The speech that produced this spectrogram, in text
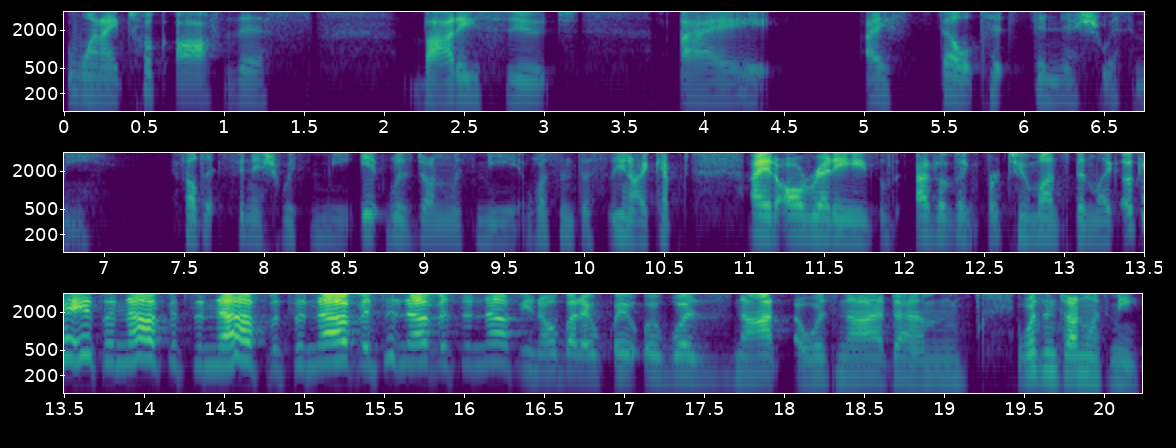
when I took off this bodysuit, I I felt it finish with me. I felt it finish with me. It was done with me. It wasn't this, you know, I kept, I had already, I don't think for two months been like, okay, it's enough, it's enough, it's enough, it's enough, it's enough, you know, but it, it, it was not, it was not, um, it wasn't done with me.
